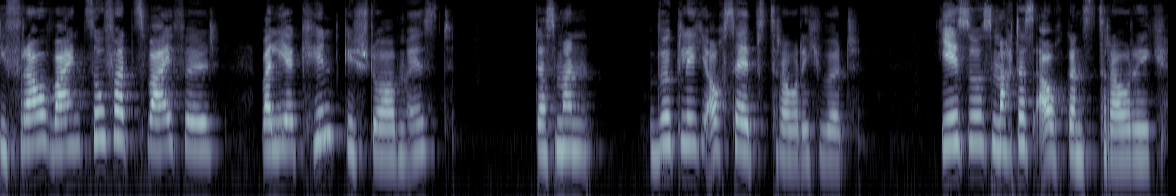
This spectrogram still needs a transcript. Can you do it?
Die Frau weint so verzweifelt, weil ihr Kind gestorben ist, dass man wirklich auch selbst traurig wird. Jesus macht das auch ganz traurig.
